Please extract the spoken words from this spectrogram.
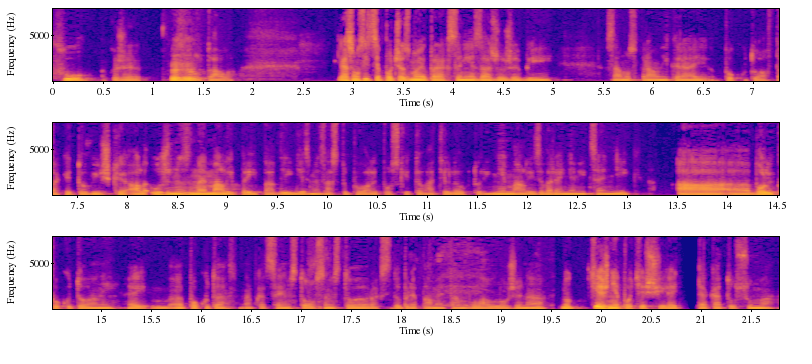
Fú, akože uh-huh. brutál. Ja som síce počas mojej praxe nezažil, že by samozprávny kraj pokutoval v takejto výške, ale už sme mali prípady, kde sme zastupovali poskytovateľov, ktorí nemali zverejnený cenník a boli pokutovaní. Hej, pokuta napríklad 700-800 eur, ak si dobre pamätám, bola uložená. No tiež nepoteší hej, takáto suma.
